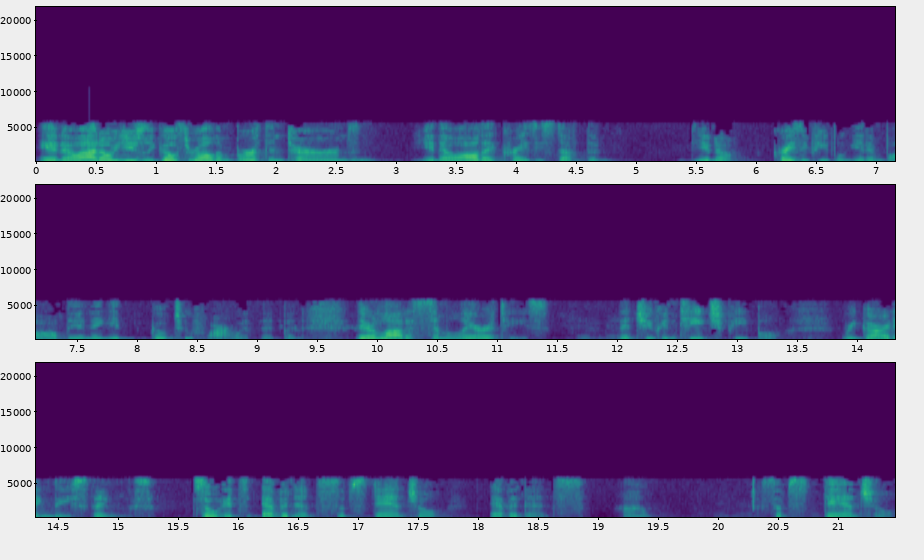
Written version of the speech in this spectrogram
You know, I don't usually go through all the birthing terms and, you know, all that crazy stuff that, you know, crazy people get involved in. They get go too far with it, but there are a lot of similarities that you can teach people regarding these things. So it's evidence, substantial evidence, huh? Substantial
